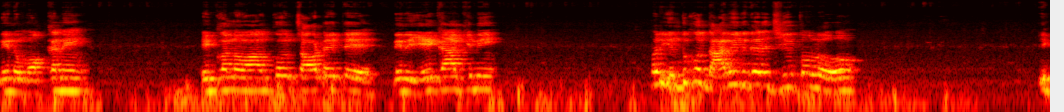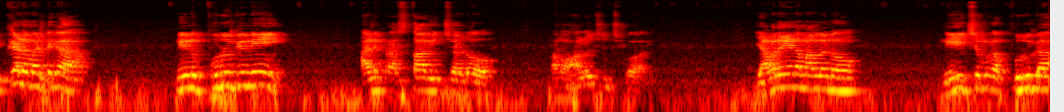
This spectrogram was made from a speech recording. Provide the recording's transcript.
నేను మొక్కని ఇంకొన్న ఇంకో చోట అయితే నేను ఏకాకిని. మరి ఎందుకో దావీదు గారి జీవితంలో ఇక్కడ మట్టిగా నేను పురుగుని అని ప్రస్తావించాడో మనం ఆలోచించుకోవాలి. ఎవరైనా మనలను నీచముగా పురుగా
